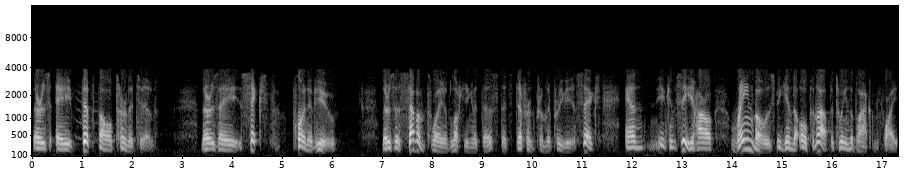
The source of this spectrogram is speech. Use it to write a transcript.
There's a fifth alternative. There's a sixth point of view. There's a seventh way of looking at this that's different from the previous six. And you can see how rainbows begin to open up between the black and white,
